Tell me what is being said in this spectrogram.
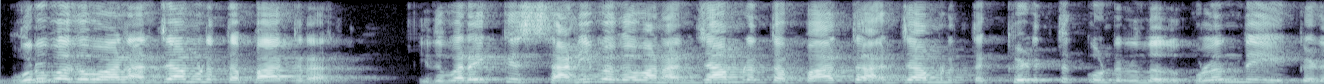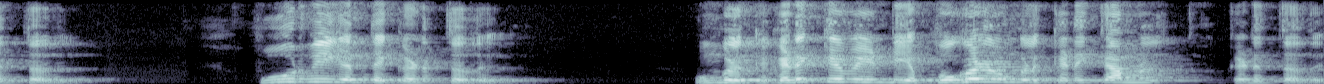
குரு பகவான் அஞ்சாம் இடத்தை பார்க்குறார். இதுவரைக்கும் சனி பகவான் அஞ்சாம் இடத்தை பார்த்து அஞ்சாம் இடத்தை கெடுத்து கொண்டிருந்தது குழந்தையை கெடுத்தது பூர்வீகத்தை கெடுத்தது. உங்களுக்கு கிடைக்க வேண்டிய புகழ் உங்களுக்கு கிடைக்காமல் கெடுத்தது.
